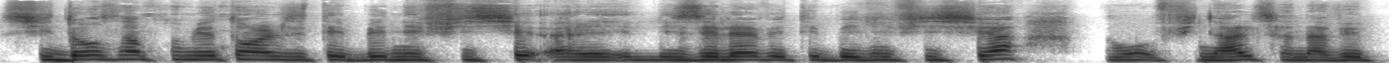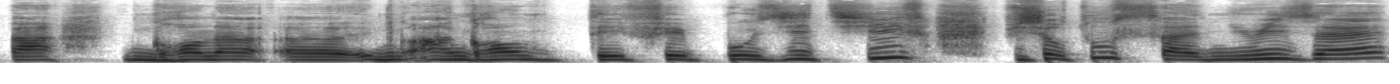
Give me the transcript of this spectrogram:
si dans un premier temps elles étaient bénéficiaires, les élèves étaient bénéficiaires, au final, ça n'avait pas une grande, euh, une- un grand effet positif. Puis surtout, ça nuisait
